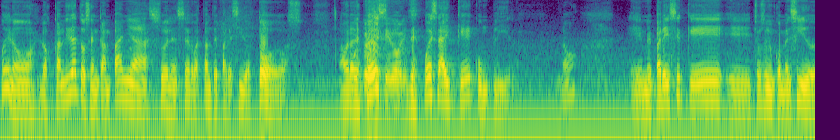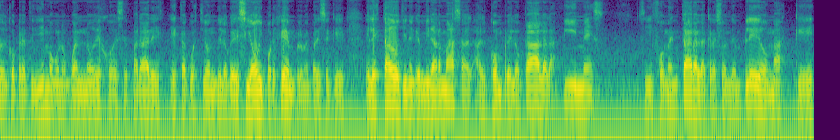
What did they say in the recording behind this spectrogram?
Bueno, los candidatos en campaña suelen ser bastante parecidos todos. Ahora después, después hay que cumplir, ¿no? Eh, me parece que eh, yo soy un convencido del cooperativismo, con lo cual no dejo de separar esta cuestión de lo que decía hoy, por ejemplo. Me parece que el Estado tiene que mirar más al, compre local, a las pymes, ¿sí? fomentar a la creación de empleo, más que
